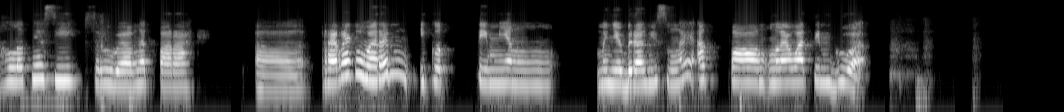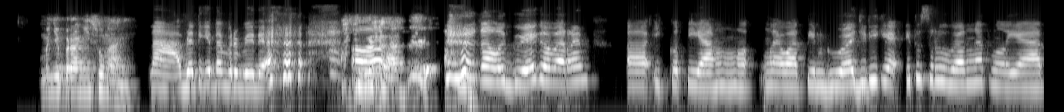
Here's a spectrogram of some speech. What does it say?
helitnya sih seru banget parah uh, Rere kemarin ikut tim yang menyeberangi sungai atau ngelewatin gua menyeberangi sungai. Nah, berarti kita berbeda. Iya. Kalau gue kemarin uh, ikut yang ngelewatin gua. Jadi kayak itu seru banget melihat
